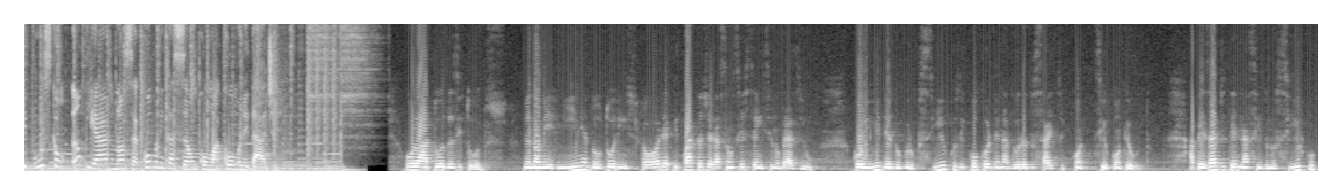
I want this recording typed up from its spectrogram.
que buscam ampliar nossa comunicação com a comunidade. Olá a todas e todos. Meu nome é Hermínia, doutora em História e quarta geração circense no Brasil co-líder do grupo Circos e co-coordenadora do site Circo Conteúdo. Apesar de ter nascido no circo,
